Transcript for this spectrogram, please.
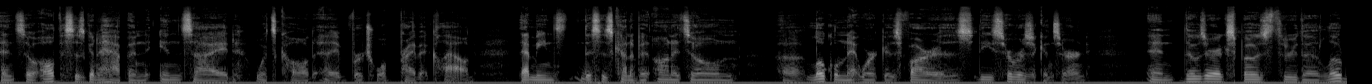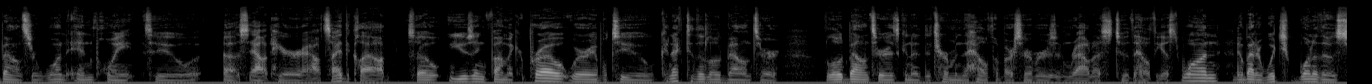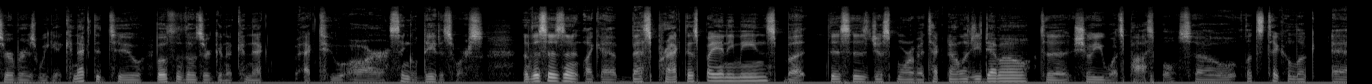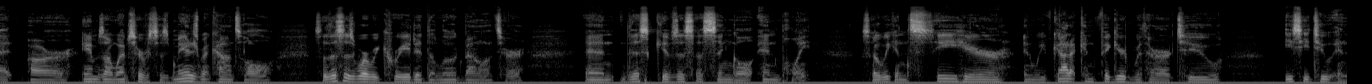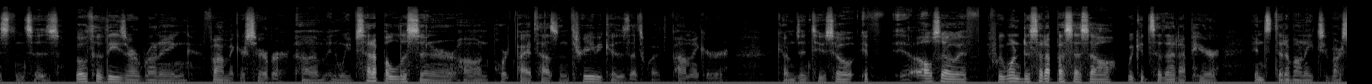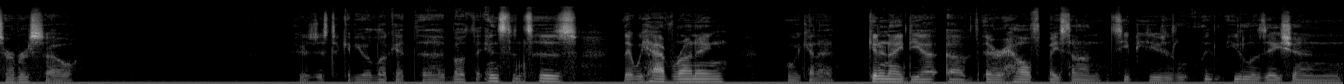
And so all this is going to happen inside what's called a virtual private cloud. That means this is kind of on its own uh, local network as far as these servers are concerned. And those are exposed through the load balancer one endpoint to us out here outside the cloud. So using FileMaker Pro, we're able to connect to the load balancer. The load balancer is going to determine the health of our servers and route us to the healthiest one. No matter which one of those servers we get connected to, both of those are going to connect back to our single data source. Now this isn't like a best practice by any means, but this is just more of a technology demo to show you what's possible. So let's take a look at our Amazon Web Services Management Console so this is where we created the load balancer and this gives us a single endpoint. So we can see here and we've got it configured with our two EC2 instances. Both of these are running FileMaker server um, and we've set up a listener on port 5003 because that's what FileMaker comes into. So if also if, if we wanted to set up SSL we could set that up here instead of on each of our servers. So here's just to give you a look at the, both the instances that we have running. We kind of get an idea of their health based on CPU utilization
